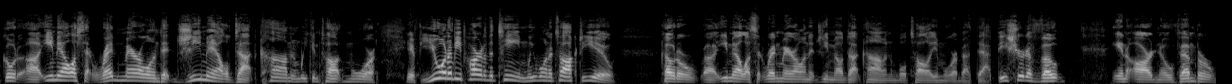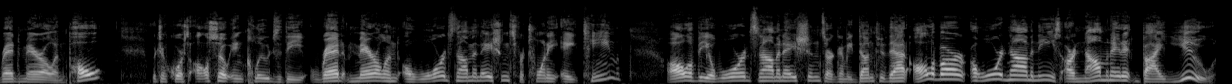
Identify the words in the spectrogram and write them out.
go to uh, email us at redmaryland at gmail.com and we can talk more. If you want to be part of the team, we want to talk to you go to uh, email us at redmaryland at gmail.com and we'll tell you more about that. Be sure to vote in our November Red Maryland poll, which of course also includes the Red Maryland Awards nominations for 2018. All of the awards nominations are going to be done through that. All of our award nominees are nominated by you,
